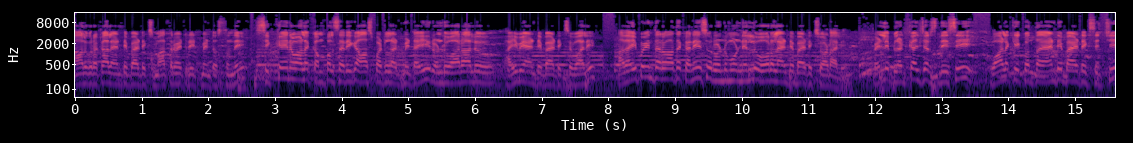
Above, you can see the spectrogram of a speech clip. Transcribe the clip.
నాలుగు రకాల యాంటీబయాటిక్స్ మాత్రమే ట్రీట్మెంట్ వస్తుంది. సిక్ అయిన వాళ్ళకి కంపల్సరీగా హాస్పిటల్ అడ్మిట్ అయ్యి రెండు వారాలు ఐవి యాంటీబయాటిక్స్ ఇవ్వాలి. అది అయిపోయిన తర్వాత కనీసం రెండు మూడు నెలలు ఓరల్ యాంటీబయాటిక్స్ వాడాలి. వెళ్ళి బ్లడ్ కల్చర్స్ తీసి వాళ్ళకి కొంత యాంటీబయాటిక్స్ ఇచ్చి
